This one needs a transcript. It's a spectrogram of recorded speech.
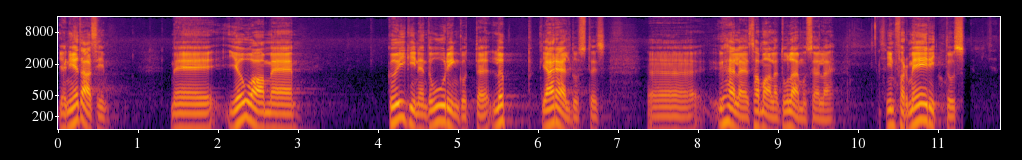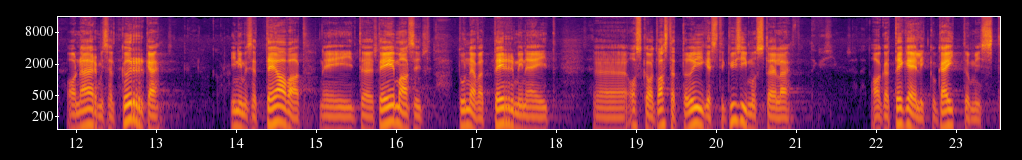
ja nii edasi, me jõuame kõigi nende uuringute lõpp järeldustes ühele ja samale tulemusele. informeeritus on äärmiselt kõrge, inimesed teavad neid teemasid, tunnevad termineid, oskavad vastata õigesti küsimustele, aga tegelikku käitumist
